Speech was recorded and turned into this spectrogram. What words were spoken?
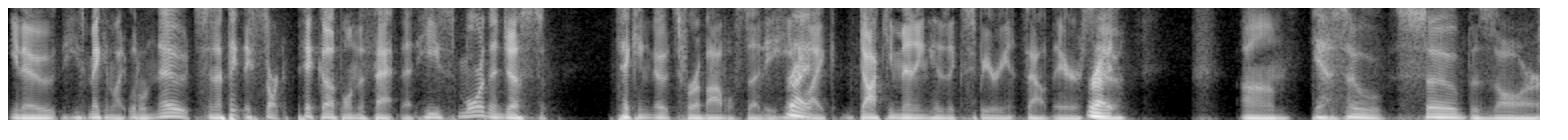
you know he's making like little notes, and I think they start to pick up on the fact that he's more than just taking notes for a Bible study. He's Right. like documenting his experience out there. So, Right. Um. Yeah. So so bizarre.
